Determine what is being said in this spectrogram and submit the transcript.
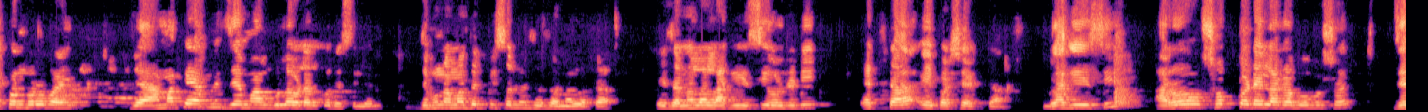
এখন বড় ভাই যে আমাকে আপনি যে মালগুলা অর্ডার করেছিলেন যেমন আমাদের পিছনে যে জানালাটা এই জানালা লাগিয়েছি অলরেডি একটা এই পাশে একটা। লাগিয়েছি আরও সব কটাই লাগাবো অবশ্যই। যে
